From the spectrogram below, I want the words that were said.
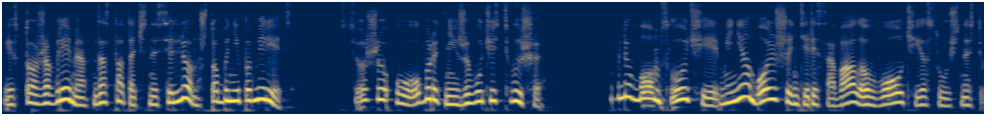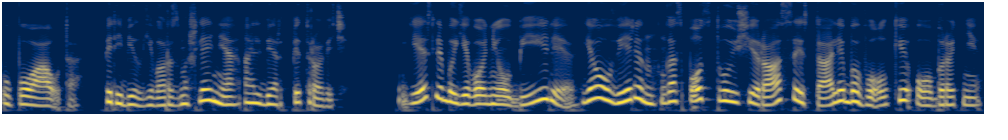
и в то же время достаточно силен, чтобы не помереть. Все же у оборотней живучесть выше. В любом случае, меня больше интересовала волчья сущность у Пуаута», перебил его размышления Альберт Петрович. Если бы его не убили, я уверен, господствующей расой стали бы волки-оборотни.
